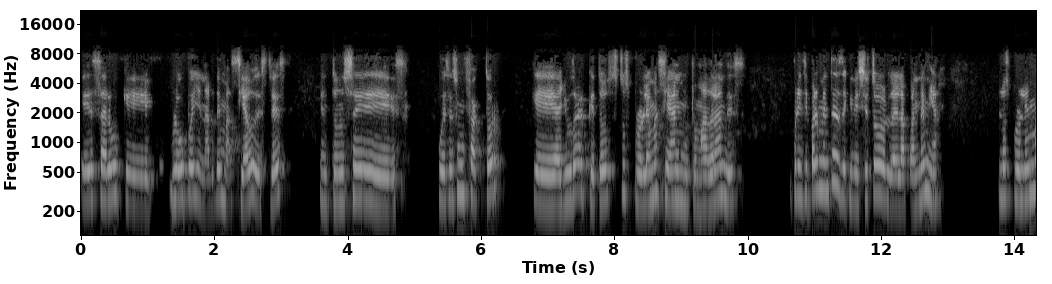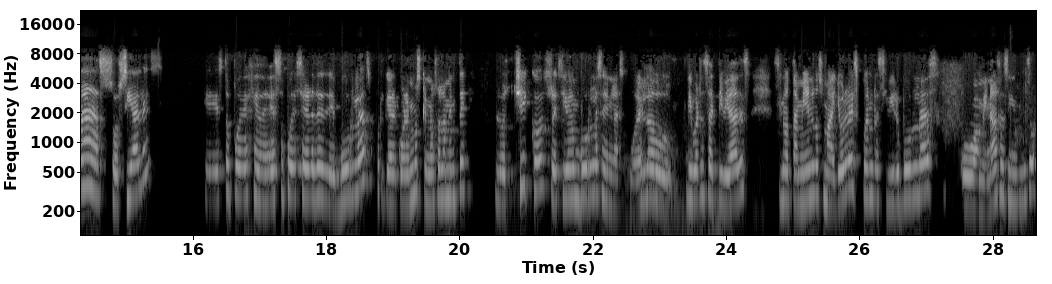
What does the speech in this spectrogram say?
es algo que luego puede llenar demasiado de estrés, entonces, pues es un factor que ayuda a que todos estos problemas sean mucho más grandes, principalmente desde que inició todo de la pandemia. Los problemas sociales, que esto puede, esto puede ser de burlas, porque recordemos que no solamente los chicos reciben burlas en la escuela o diversas actividades, sino también los mayores pueden recibir burlas o amenazas incluso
